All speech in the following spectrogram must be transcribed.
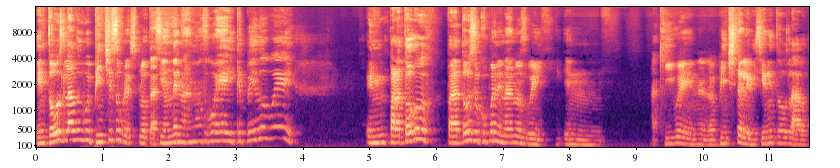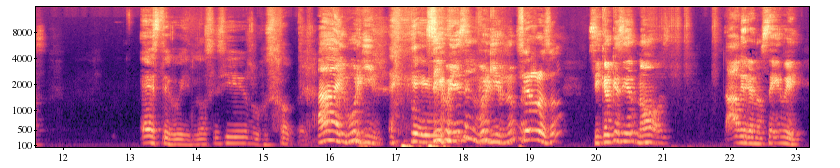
En todos lados, güey, pinche sobreexplotación de enanos, güey. ¿Qué pedo, güey? En, para todo, para todo se ocupan enanos, güey. En. Aquí, güey, en la pinche televisión y en todos lados. Este, güey, no sé si es ruso, pero. Ah, el Burgir. Sí, güey, es el Burgir, ¿no? ¿Sí es ruso? Sí, creo que sí. No. Ah, verga, no sé, güey.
